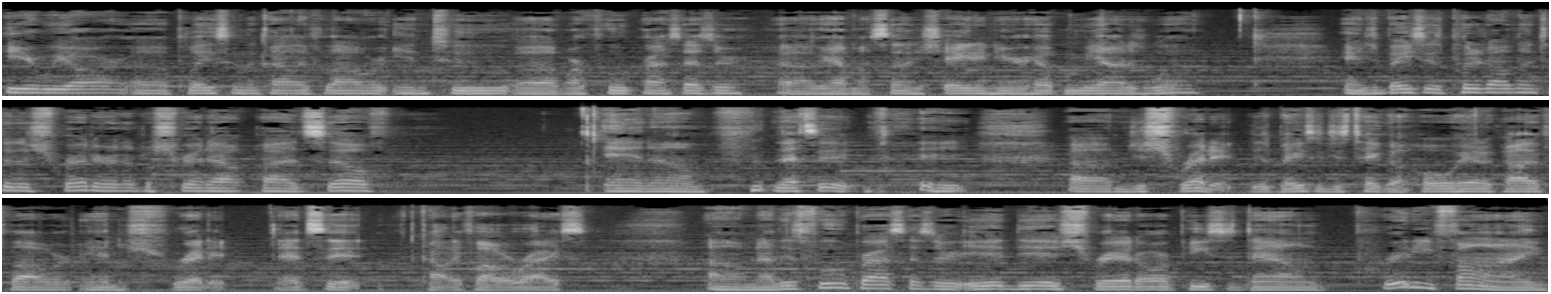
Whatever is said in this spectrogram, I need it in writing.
Here we are uh, placing the cauliflower into uh, our food processor. Uh, we have my son Shade in here helping me out as well. And just basically put it all into the shredder and it'll shred out by itself and um, that's it. um, just shred it. Just basically just take a whole head of cauliflower and shred it. That's it. Cauliflower rice. Um, now this food processor, it did shred our pieces down pretty fine,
